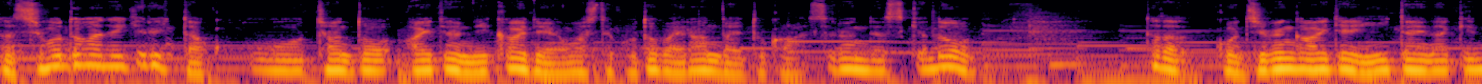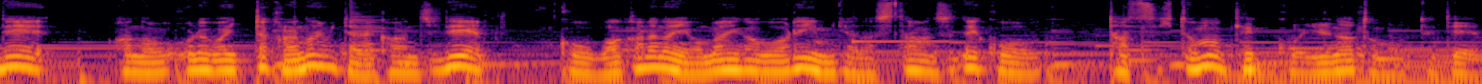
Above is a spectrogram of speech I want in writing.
だ仕事ができる人はこうちゃんと相手の2回で合わせて言葉を選んだりとかするんですけどただこう自分が相手に言いたいだけであの俺は言ったからなみたいな感じでこう分からないお前が悪いみたいなスタンスでこう立つ人も結構いるなと思ってて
